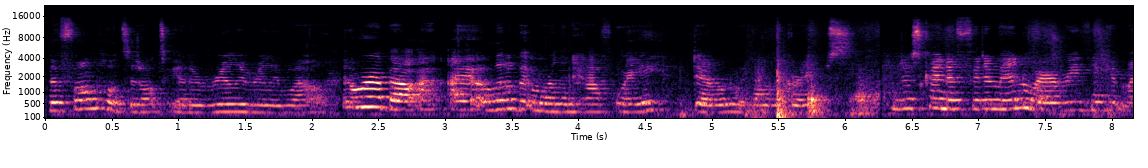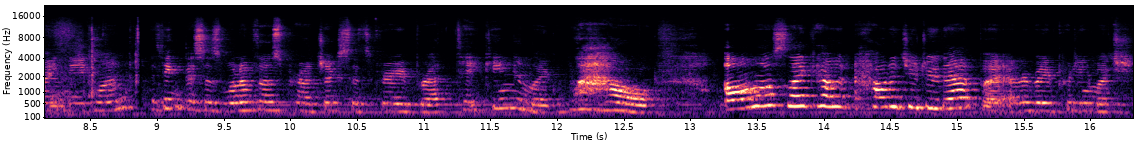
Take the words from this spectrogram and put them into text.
The foam holds it all together really, really well. And we're about I, a little bit more than halfway down with all the grapes. And just kind of fit them in wherever you think it might need one. I think this is one of those projects that's very breathtaking and like, wow, almost like how, how did you do that? But everybody pretty much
